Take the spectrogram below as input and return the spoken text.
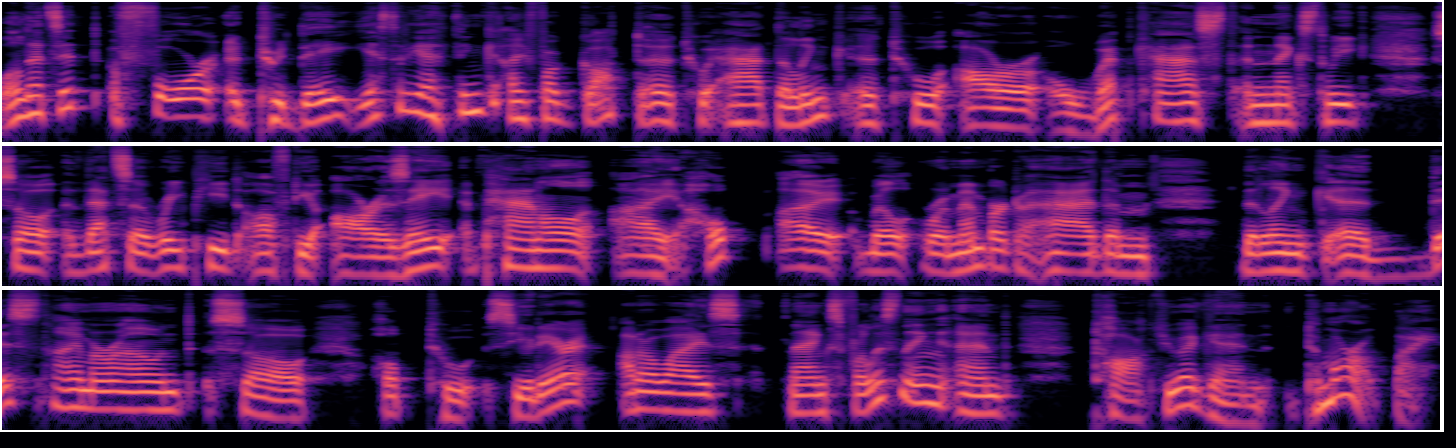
Well, that's it for today. Yesterday, I think I forgot uh, to add the link uh, to our webcast next week. So that's a repeat of the RSA panel. I hope I will remember to add um, the link uh, this time around. So hope to see you there. Otherwise, thanks for listening and talk to you again tomorrow. Bye.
